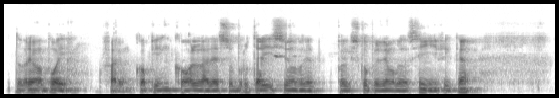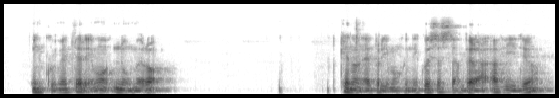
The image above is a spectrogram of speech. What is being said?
dovremo poi fare un copia e incolla adesso brutalissimo perché poi scopriremo cosa significa in cui metteremo numero che non è primo, quindi questo stamperà a video,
